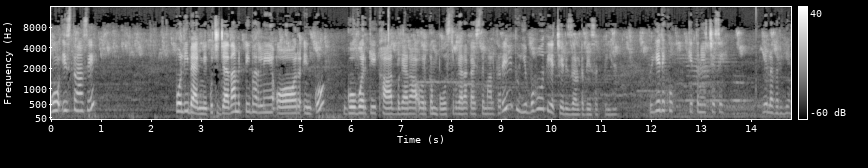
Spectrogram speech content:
वो इस तरह से पोली बैग में कुछ ज़्यादा मिट्टी भर लें और इनको गोबर की खाद वगैरह और कंपोस्ट वगैरह का इस्तेमाल करें तो ये बहुत ही अच्छे रिज़ल्ट दे सकती हैं। तो ये देखो, कितने अच्छे से ये लग रही है।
